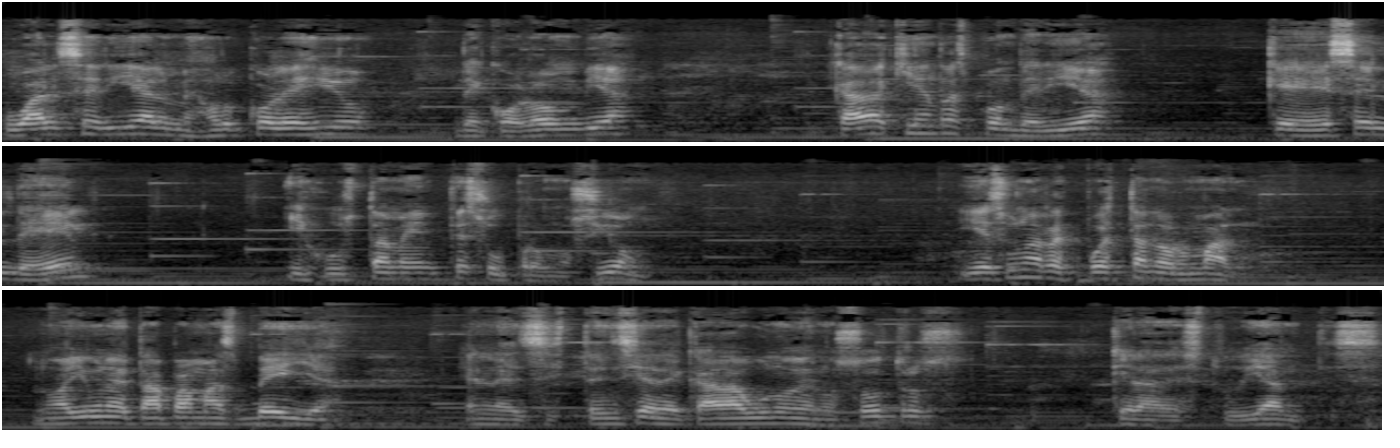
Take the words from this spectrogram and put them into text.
cuál sería el mejor colegio de Colombia, cada quien respondería que es el de él y justamente su promoción. Y es una respuesta normal. No hay una etapa más bella en la existencia de cada uno de nosotros que la de estudiantes.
